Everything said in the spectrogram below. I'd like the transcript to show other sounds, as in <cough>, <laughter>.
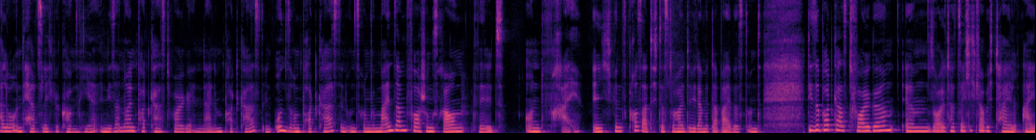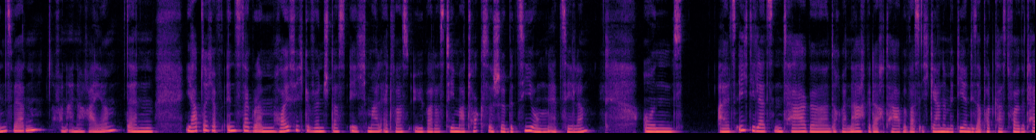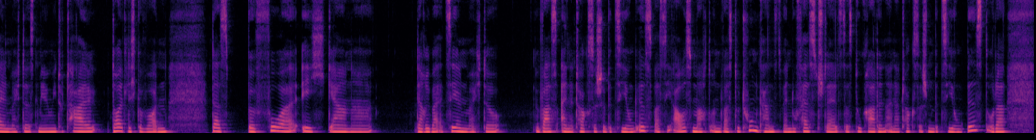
Hallo und herzlich willkommen hier in dieser neuen Podcast-Folge in deinem Podcast, in unserem Podcast, in unserem gemeinsamen Forschungsraum Wild und Frei. Ich finde es großartig, dass du heute wieder mit dabei bist. Und diese Podcast-Folge ähm, soll tatsächlich, glaube ich, Teil 1 werden von einer Reihe. Denn ihr habt euch auf Instagram häufig gewünscht, dass ich mal etwas über das Thema toxische Beziehungen erzähle. Und als ich die letzten Tage darüber nachgedacht habe, was ich gerne mit dir in dieser Podcast-Folge teilen möchte, ist mir irgendwie total deutlich geworden, dass bevor ich gerne darüber erzählen möchte, was eine toxische Beziehung ist, was sie ausmacht und was du tun kannst, wenn du feststellst, dass du gerade in einer toxischen Beziehung bist oder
